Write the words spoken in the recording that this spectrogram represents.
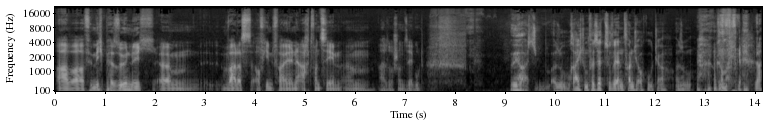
aber für mich persönlich ähm, war das auf jeden Fall eine 8 von 10. Ähm, also schon sehr gut. Ja, also reicht, um versetzt zu werden, fand ich auch gut, ja. Also kann man. Ja,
